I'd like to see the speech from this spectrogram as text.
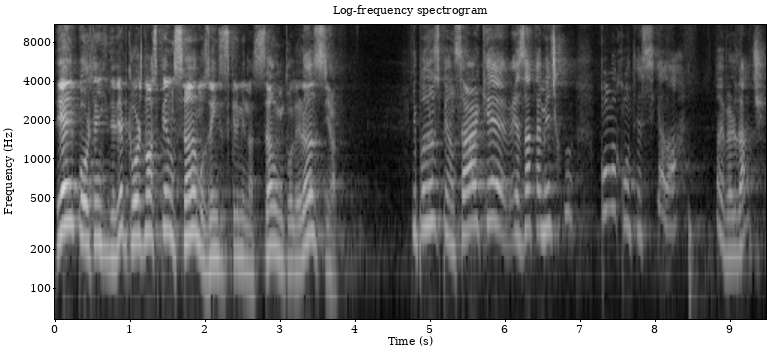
E é importante entender, porque hoje nós pensamos em discriminação, intolerância, e podemos pensar que é exatamente como acontecia lá, não é verdade?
